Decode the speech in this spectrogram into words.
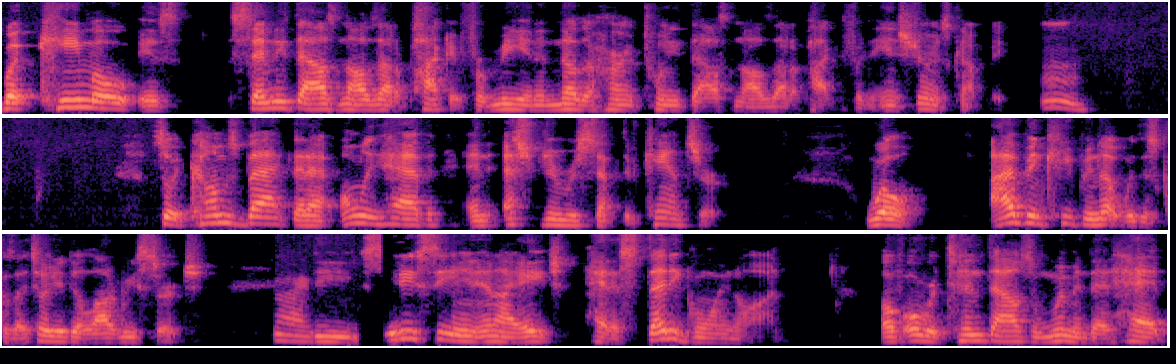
But chemo is seventy thousand dollars out of pocket for me, and another hundred twenty thousand dollars out of pocket for the insurance company. Mm. So it comes back that I only have an estrogen receptive cancer. Well, I've been keeping up with this because I tell you I did a lot of research. Right. The CDC and NIH had a study going on of over 10,000 women that had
